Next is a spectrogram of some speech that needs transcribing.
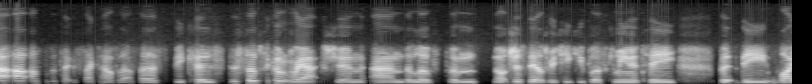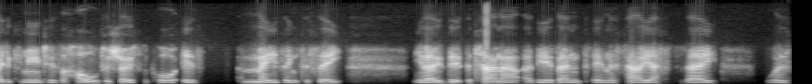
I, will sort of take the second half of that first because the subsequent reaction and the love from not just the LGBTQ plus community, but the wider community as a whole to show support is amazing to see. You know, the, the turnout at the event in Listowel yesterday was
